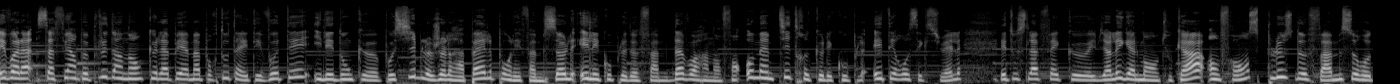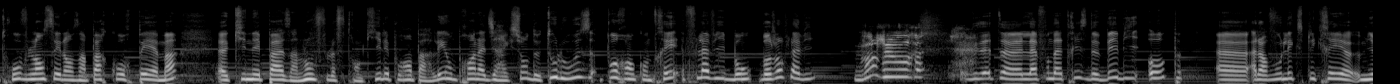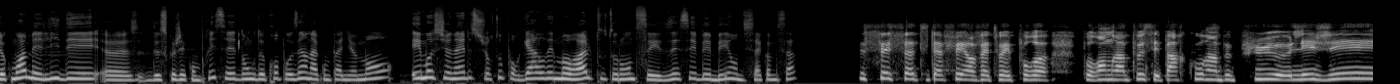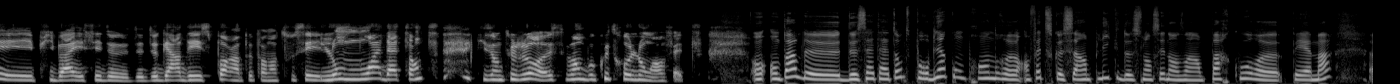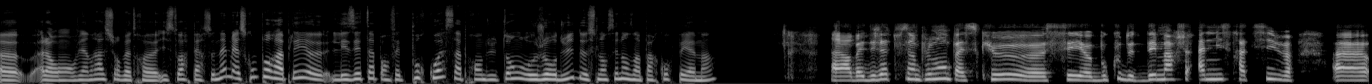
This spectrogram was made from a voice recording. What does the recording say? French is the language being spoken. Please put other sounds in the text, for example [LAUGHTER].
Et voilà, ça fait un peu plus d'un an que la PMA pour toutes a été votée. Il est donc euh, possible, je le rappelle, pour les femmes seules et les couples de femmes d'avoir un enfant au même titre que les couples hétérosexuels. Et tout cela fait que, eh bien légalement en tout cas, en France, plus de femmes se retrouvent lancées dans un parcours PMA euh, qui n'est pas un long fleuve tranquille. Et pour en parler, on prend la direction de Toulouse pour rencontrer Flavie Bon. Bonjour Flavie. Bonjour. Vous êtes euh, la fondatrice de Baby Hope. Euh, alors vous l'expliquerez euh, mieux que moi, mais l'idée de ce que j'ai compris, c'est donc de proposer un accompagnement émotionnel, surtout pour garder le moral tout au long de ces essais bébés, on dit ça comme ça? C'est ça, tout à fait. En fait, ouais, pour euh, pour rendre un peu ces parcours un peu plus euh, légers et puis bah essayer de, de, garder espoir un peu pendant tous ces longs mois d'attente [LAUGHS] qui sont toujours euh, souvent beaucoup trop longs en fait. On, parle de, de, cette attente pour bien comprendre en fait ce que ça implique de se lancer dans un parcours PMA. alors on reviendra sur votre histoire personnelle, mais est-ce qu'on peut rappeler les étapes en fait? Pourquoi ça prend du temps aujourd'hui de se lancer dans un parcours PMA alors bah, déjà tout simplement parce que c'est beaucoup de démarches administratives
